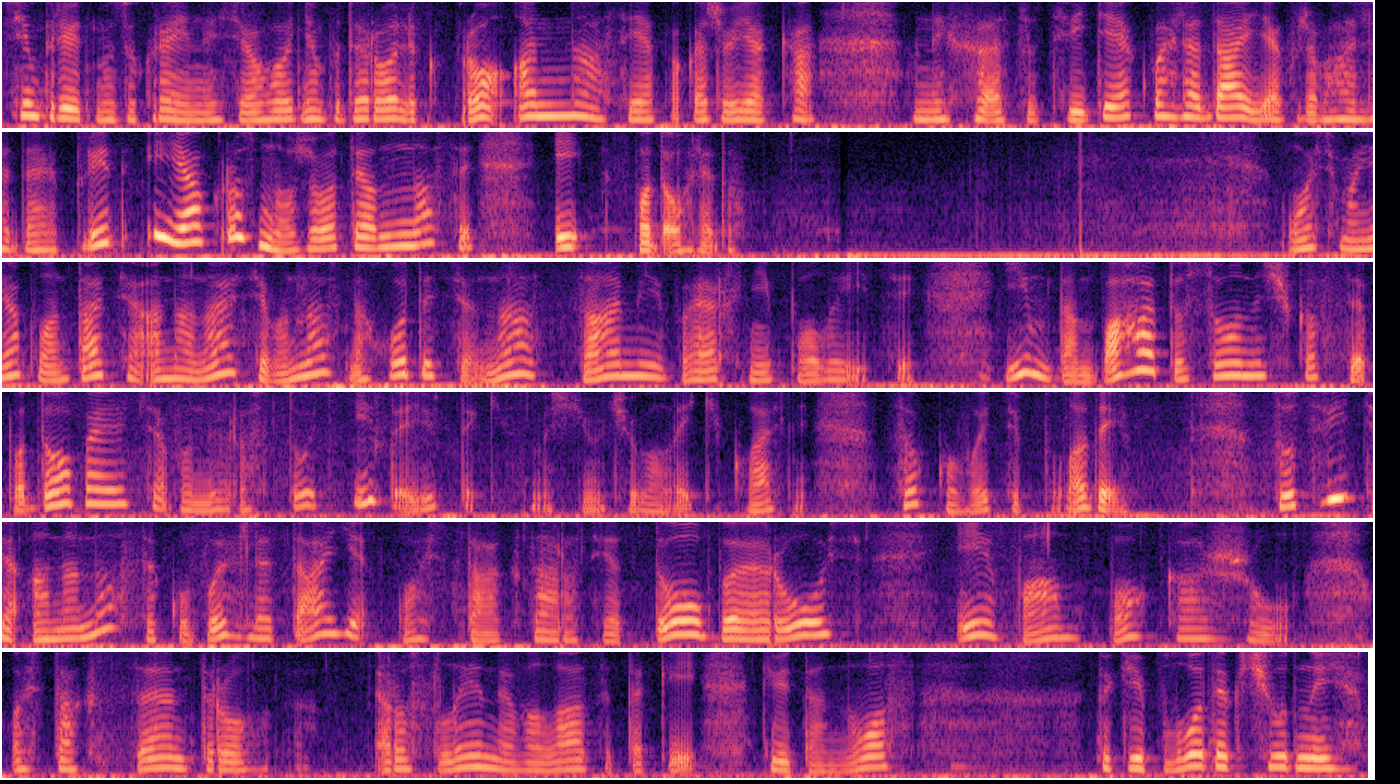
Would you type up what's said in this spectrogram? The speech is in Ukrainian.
Всім привіт, ми з України. Сьогодні буде ролик про ананаси. Я покажу, яка в них е, суцвіття, як виглядає, як вже виглядає плід і як розмножувати ананаси і по догляду. Ось моя плантація ананасів, вона знаходиться на самій верхній полиці. Їм там багато сонечка, все подобається, вони ростуть і дають такі смачнючі, великі, класні соковиті плоди. Суцвіття ананасику виглядає ось так. Зараз я доберусь і вам покажу. Ось так з центру рослини вилазить такий квітонос, такий плодик чудний.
